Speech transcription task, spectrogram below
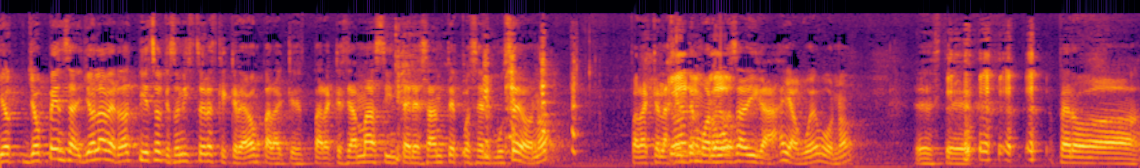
yo, yo pensa, yo la verdad pienso que son historias que crearon para que, para que sea más interesante, pues, el museo, ¿no? Para que la Claro, gente morbosa claro. diga, ay, a huevo, ¿no? Este, pero, uh,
